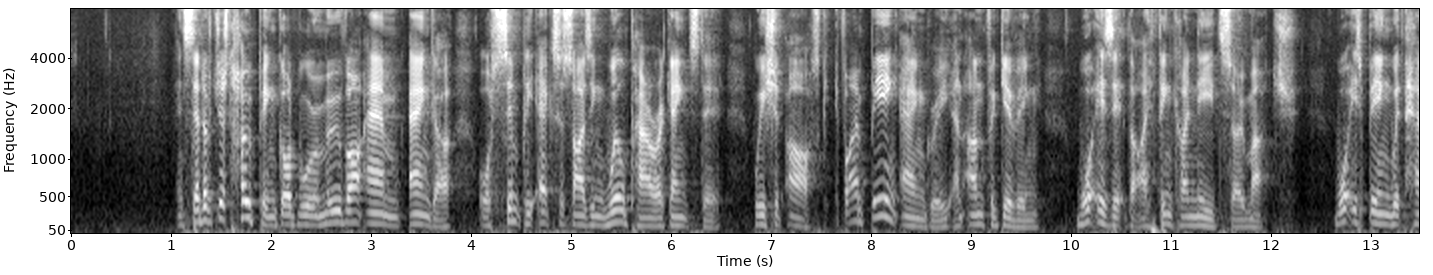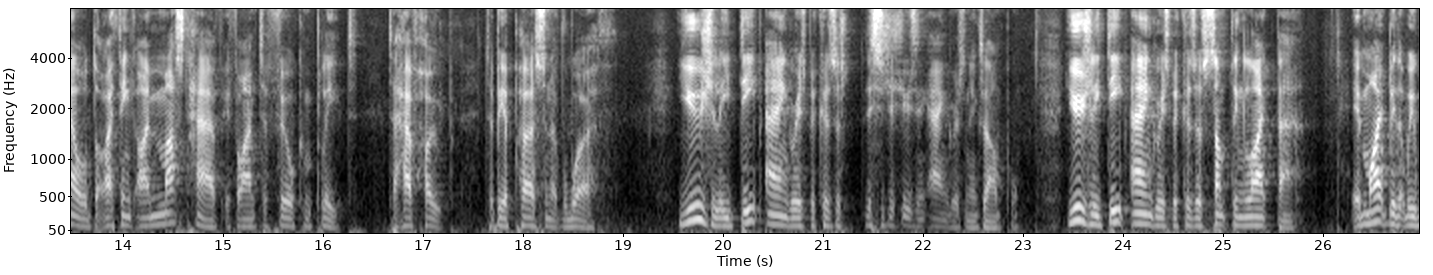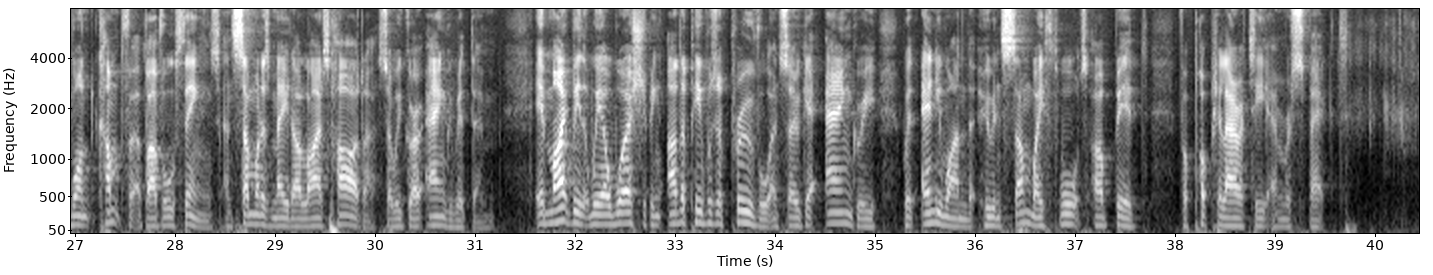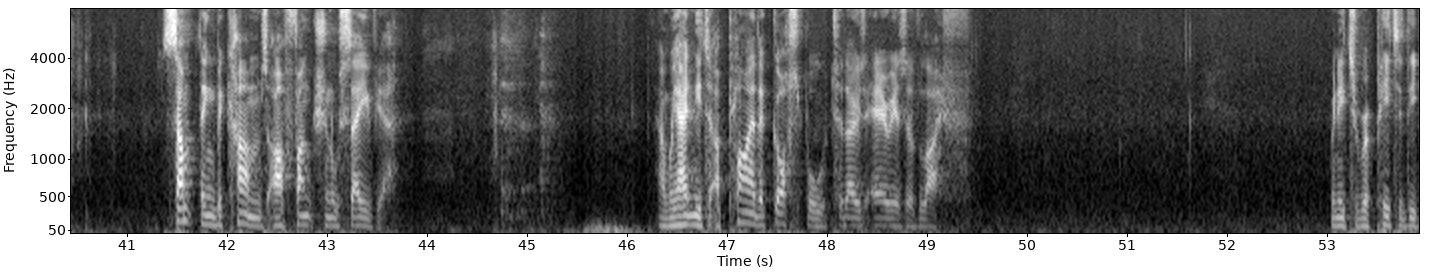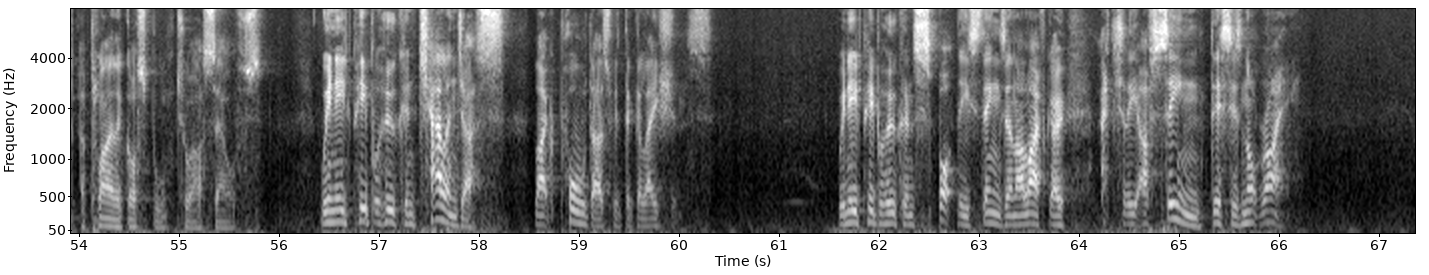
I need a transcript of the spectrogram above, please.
Instead of just hoping God will remove our am- anger or simply exercising willpower against it, we should ask if I'm being angry and unforgiving, what is it that I think I need so much? What is being withheld that I think I must have if I am to feel complete, to have hope, to be a person of worth? Usually, deep anger is because of this is just using anger as an example. Usually, deep anger is because of something like that. It might be that we want comfort above all things, and someone has made our lives harder, so we grow angry with them. It might be that we are worshipping other people's approval and so get angry with anyone that, who in some way thwarts our bid for popularity and respect. Something becomes our functional saviour. And we need to apply the gospel to those areas of life. We need to repeatedly apply the gospel to ourselves. We need people who can challenge us, like Paul does with the Galatians. We need people who can spot these things in our life, go, actually, I've seen this is not right.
